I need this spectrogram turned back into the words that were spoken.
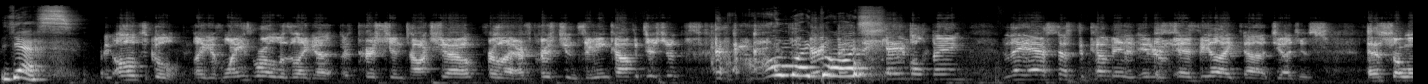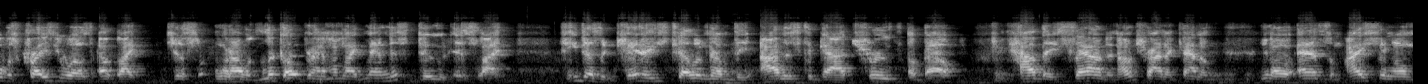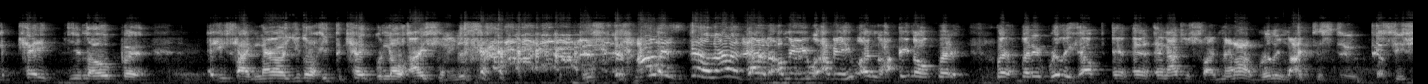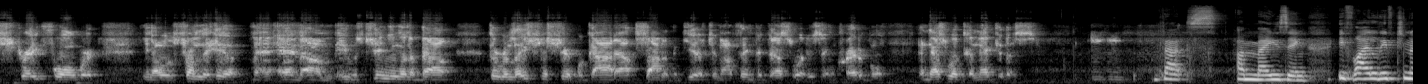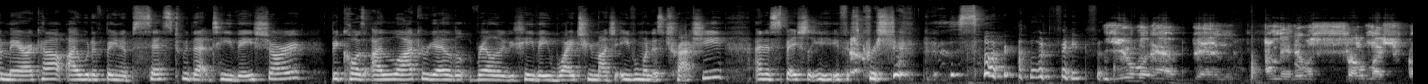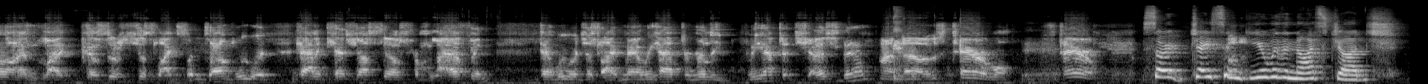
yes. like old school. Like if Wayne's World was like a, a Christian talk show for like a Christian singing competition. Oh my gosh. basic cable thing. And they asked us to come in and, inter- and be like uh, judges. And so what was crazy was uh, like just when I would look over at him, I'm like, man, this dude is like he doesn't care. He's telling them the honest to God truth about how they sound, and I'm trying to kind of, you know, add some icing on the cake, you know, but he's like, now you're gonna eat the cake with no icing. This, this, this, I was still not a I mean, I mean, he wasn't, you know, but but but it really helped, and, and, and I just like, man, I really like this dude because he's straightforward, you know, from the hip, man, and um, he was genuine about the relationship with God outside of the gift, and I think that that's what is incredible, and that's what connected us. Mm-hmm. That's amazing. If I lived in America, I would have been obsessed with that TV show because I like real- reality TV way too much, even when it's trashy, and especially if it's Christian. so I would have been for that. You would have been. I mean, it was so much fun, like because it was just like sometimes we would kind of catch ourselves from laughing, and we were just like, man, we have to really, we have to judge them. I know, it was terrible. It was terrible. So, Jason, you were the nice judge,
